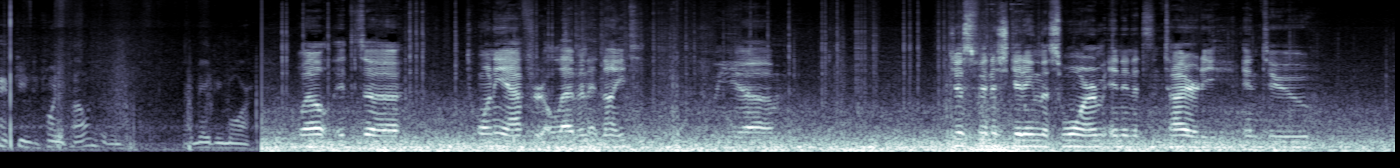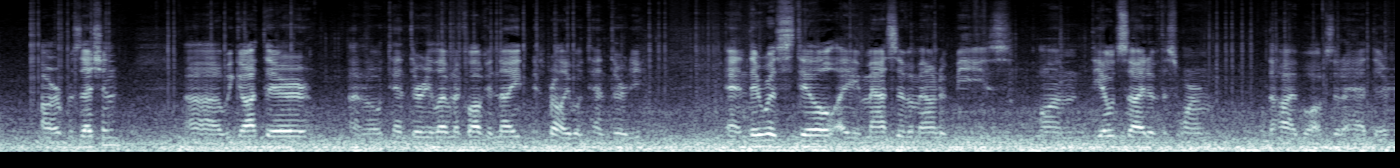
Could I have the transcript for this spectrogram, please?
15 to 20 pounds or maybe more. Well, it's uh, 20 after 11 at night. We um, just finished getting the swarm in, in its entirety into our possession. Uh, we got there, I don't know, 10:30, 11 o'clock at night. It's probably about 10:30, and there was still a massive amount of bees on the outside of the swarm, the hive box that I had there.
